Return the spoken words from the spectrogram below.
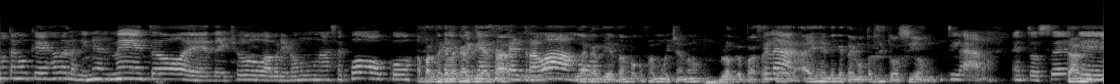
no tengo quejas de las líneas del metro, eh, de hecho abrieron una hace poco, Aparte que la cantidad, trabajo. la cantidad tampoco fue mucha, ¿no? Lo que pasa Claro. es que hay gente que está en otra situación. Claro, entonces eh,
